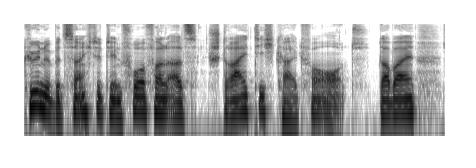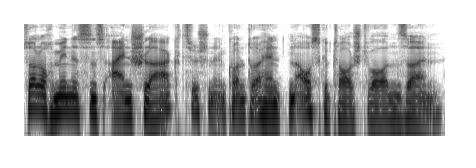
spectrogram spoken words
Kühne bezeichnet den Vorfall als Streitigkeit vor Ort. Dabei soll auch mindestens ein Schlag zwischen den Kontrahenten ausgetauscht worden sein.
